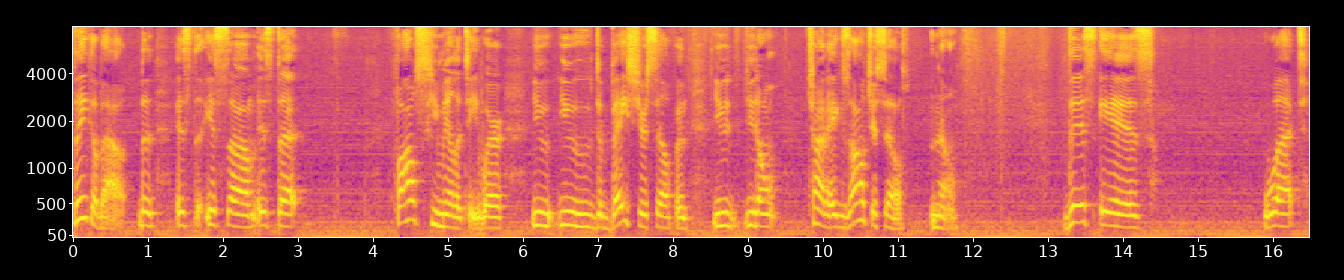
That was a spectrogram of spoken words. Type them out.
think about. The it's it's um it's that false humility where you you debase yourself and you you don't try to exalt yourself. No. This is what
